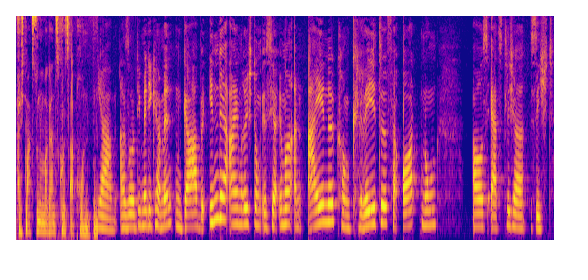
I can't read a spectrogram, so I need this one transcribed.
Vielleicht magst du noch mal ganz kurz abrunden. Ja, also die Medikamentengabe Abgabe in der Einrichtung ist ja immer an eine konkrete Verordnung aus ärztlicher Sicht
